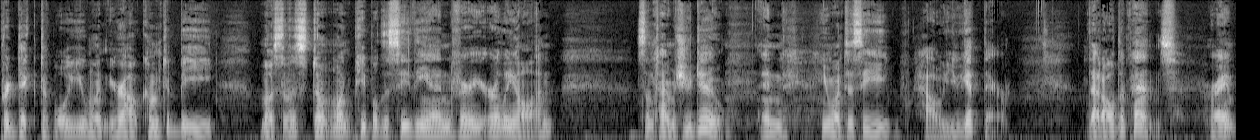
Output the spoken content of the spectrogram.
predictable you want your outcome to be. Most of us don't want people to see the end very early on. Sometimes you do, and you want to see how you get there. That all depends, right?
